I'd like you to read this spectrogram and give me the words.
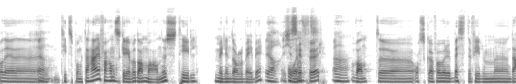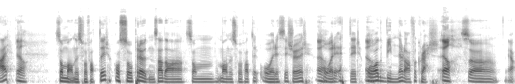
på det Ja. tidspunktet her. For han Ja. skrev jo da manus til Million Dollar Baby Ja, året sant? før. Vant uh, Oscar for vår beste film uh, der, som manusforfatter. Og så prøvde han seg da som manusforfatter og regissør året etter. Og vinner da for Crash. ja. Så ja.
